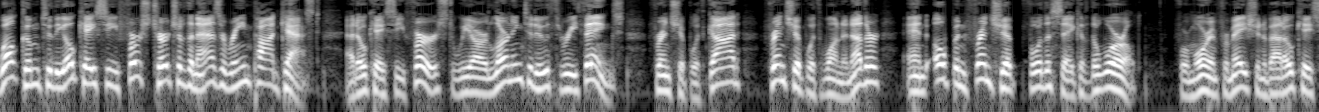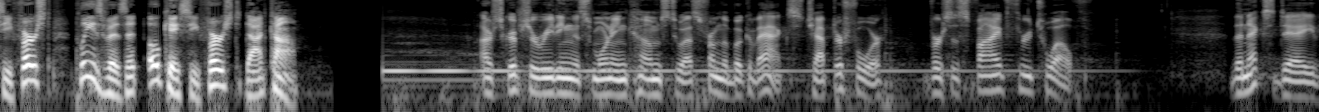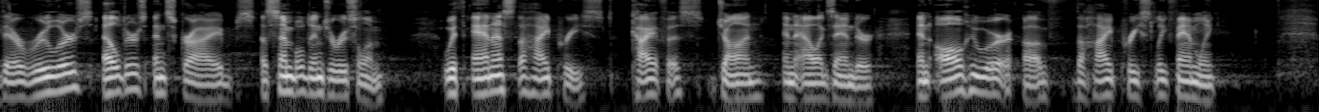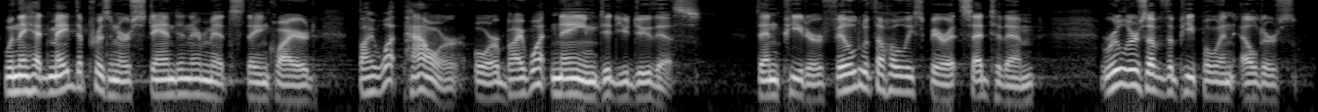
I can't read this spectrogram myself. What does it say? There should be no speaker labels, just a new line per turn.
Welcome to the OKC First Church of the Nazarene podcast. At OKC First, we are learning to do three things friendship with God, friendship with one another, and open friendship for the sake of the world. For more information about OKC First, please visit okcfirst.com.
Our scripture reading this morning comes to us from the book of Acts, chapter 4, verses 5 through 12. The next day, their rulers, elders, and scribes assembled in Jerusalem with Annas the high priest, Caiaphas, John, and Alexander, and all who were of the high priestly family. When they had made the prisoners stand in their midst, they inquired, By what power or by what name did you do this? Then Peter, filled with the Holy Spirit, said to them, Rulers of the people and elders,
